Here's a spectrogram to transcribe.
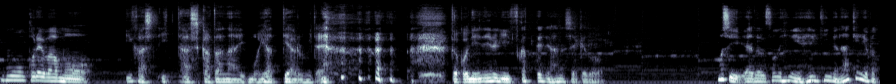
もうこれはもう、生かし、いった仕方ない、もうやってやるみたいな。どこにエネルギー使ってんねん話やけど、もし、その日に返金がなければ、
